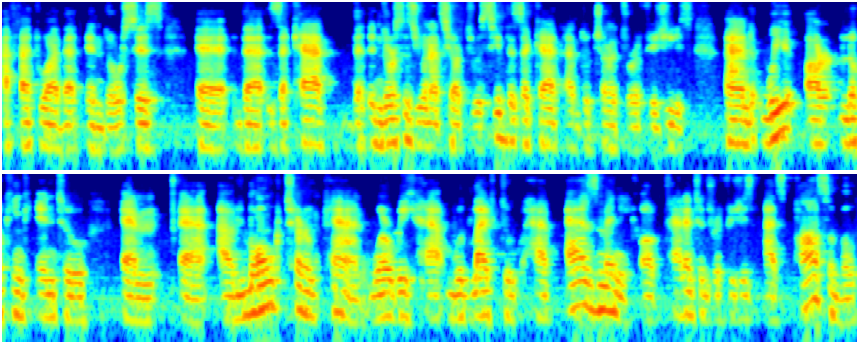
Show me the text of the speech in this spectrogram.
a fatwa that endorses uh, the zakat that endorses UNHCR to receive the zakat and to channel to refugees. And we are looking into um, uh, a long-term plan where we have would like to have as many of talented refugees as possible.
